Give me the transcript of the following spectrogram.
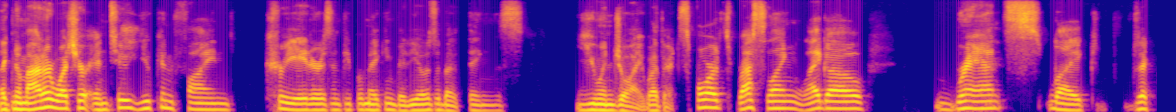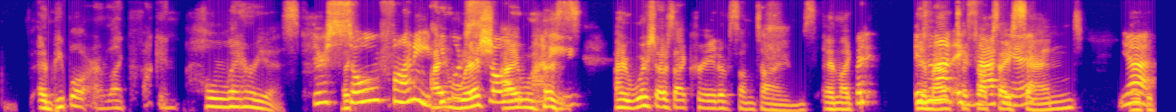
Like, no matter what you're into, you can find creators and people making videos about things you enjoy, whether it's sports, wrestling, Lego, rants, like, and people are like fucking hilarious. They're Like, so funny. I People are wish so I was. funny. I wish I was that creative sometimes, and like But the isn't amount that of TikToks exactly I it? Yeah.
